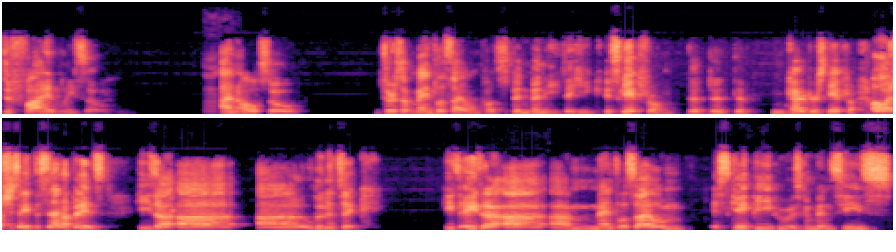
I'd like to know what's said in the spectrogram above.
defiantly so. And also, there's a mental asylum called Spinbinny that he escapes from. The, the the character escapes from. Oh, I should say the setup is he's a a, a lunatic. He's he's a, a, mental asylum escapee who is convinced he's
